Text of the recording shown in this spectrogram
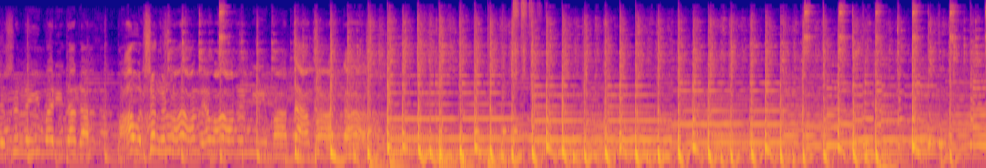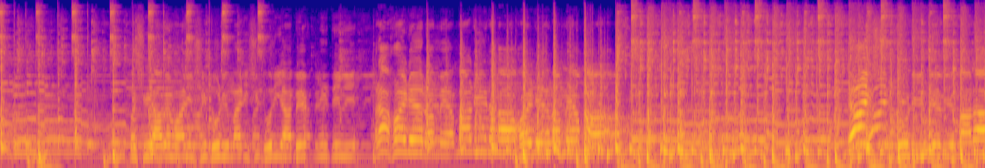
જશે નહીં મારી દાદા. ભાવ સંગના વ્યવહારની માતા માતા. પછી આવે મારી સિંધુડી, મારી સિંધુરી આ બેટની દેવી. રાહોડે રમે મારી, રાહોડે રમે મા સિંધુડી દેવી, મારા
